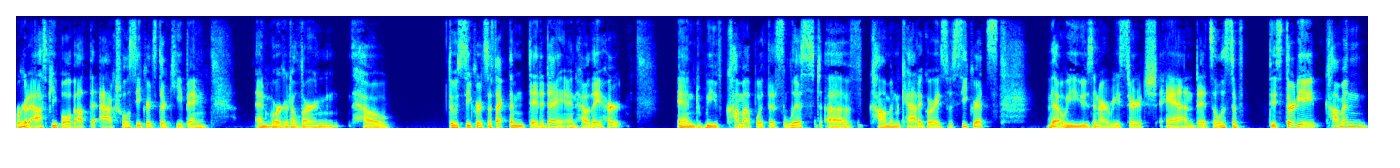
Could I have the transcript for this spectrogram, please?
We're going to ask people about the actual secrets they're keeping, and we're going to learn how those secrets affect them day to day and how they hurt. And we've come up with this list of common categories of secrets that we use in our research. And it's a list of these 38 common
